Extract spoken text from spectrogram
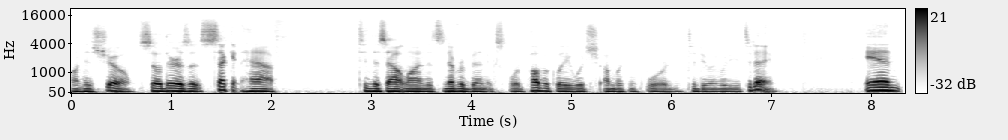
on his show. So there is a second half to this outline that's never been explored publicly, which I'm looking forward to doing with you today. And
